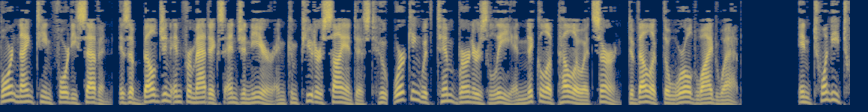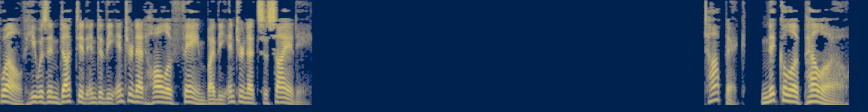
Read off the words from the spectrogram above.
born 1947, is a Belgian informatics engineer and computer scientist who, working with Tim Berners-Lee and Nicola Pellow at CERN, developed the World Wide Web. In 2012 he was inducted into the Internet Hall of Fame by the Internet Society. Nicola Pellow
